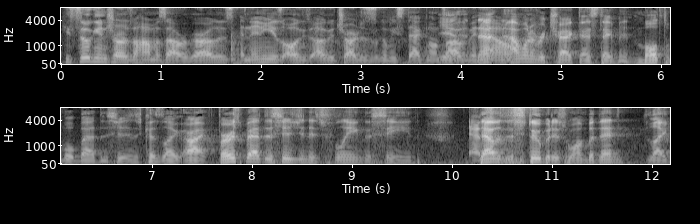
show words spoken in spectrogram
he's still getting charged with homicide regardless. And then he has all these other charges that's gonna be stacked on yeah. top of it now-. I want to retract that statement. Multiple bad decisions because like all right, first bad decision is fleeing the scene. That was the stupidest one. But then like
